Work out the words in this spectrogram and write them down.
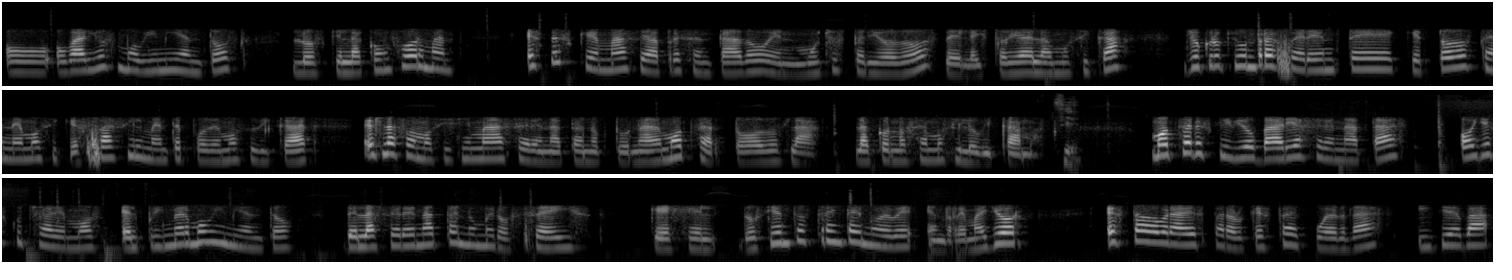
o, o varios movimientos los que la conforman. Este esquema se ha presentado en muchos periodos de la historia de la música. Yo creo que un referente que todos tenemos y que fácilmente podemos ubicar es la famosísima Serenata Nocturna de Mozart. Todos la, la conocemos y la ubicamos. Sí. Mozart escribió varias serenatas. Hoy escucharemos el primer movimiento de la serenata número 6, que es el 239 en re mayor. Esta obra es para orquesta de cuerdas y lleva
